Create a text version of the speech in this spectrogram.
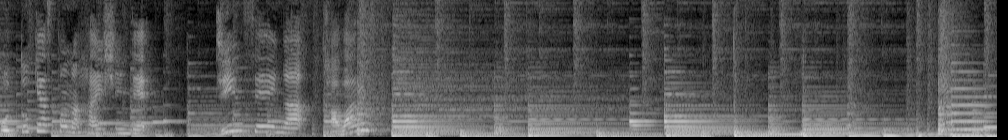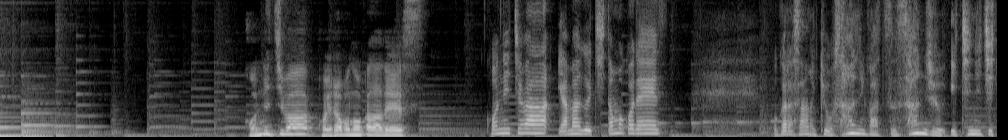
ポッドキャストの配信で人生が変わる。こんにちは、小ラボの岡田です。こんにちは山口智子です岡田さん今日3月31日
